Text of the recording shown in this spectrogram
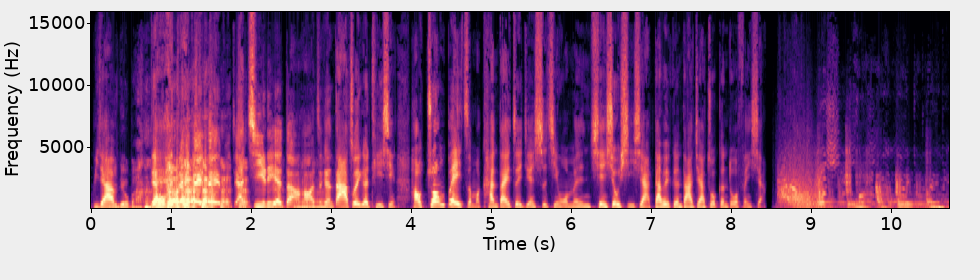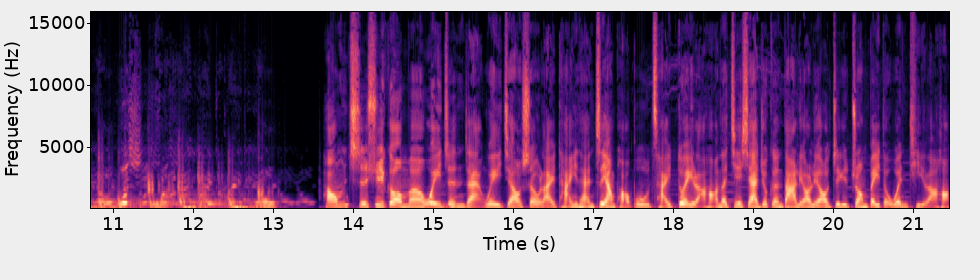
比较 对对对对，比较激烈的哈，这跟大家做一个提醒。好，装备怎么看待这件事情？我们先休息一下，待会跟大家做更多分享。好，我们持续跟我们魏正展魏教授来谈一谈这样跑步才对了哈。那接下来就跟大家聊聊这个装备的问题了哈。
